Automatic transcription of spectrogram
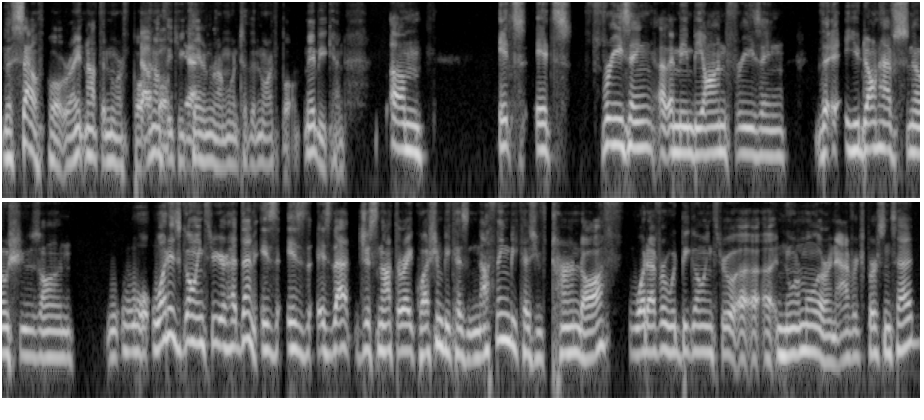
the South Pole, right? Not the North Pole. South I don't Pole, think you yeah. can run one to the North Pole. Maybe you can. Um, it's it's freezing. I mean, beyond freezing. The you don't have snowshoes on. w- what is going through your head then? Is is is that just not the right question because nothing because you've turned off whatever would be going through a, a normal or an average person's head?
